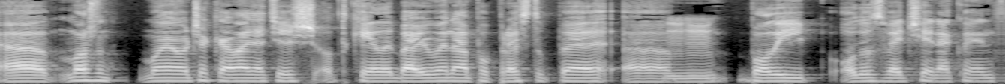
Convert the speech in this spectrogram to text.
uh, možno moje očakávania tiež od Caleba Juvena po prestupe mm-hmm. boli o dosť väčšie. Nakoniec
